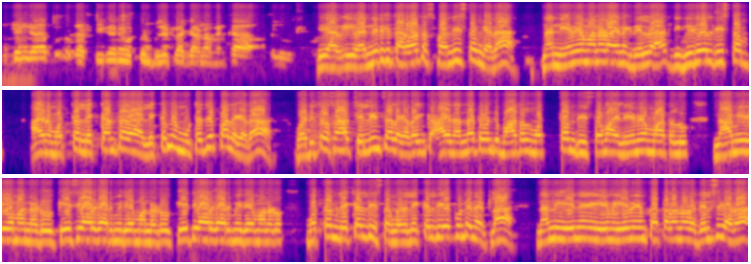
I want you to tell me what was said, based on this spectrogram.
ముఖ్యంగా ఒక స్పీకర్ని పట్టుకుని బుల్లెట్ రాజు అనడం వెనుక అసలు ఇవ- ఇవన్నిటికి తర్వాత స్పందిస్తాం కదా. నన్ను ఏమేమన్నాడు ఆయనకు తెలియదా వీడియోలు తీస్తాం. ఆయన మొత్తం లెక్క అంతా లెక్క మేము ముట్ట చెప్పాలి కదా. వడ్డీతో సహా చెల్లించాలి కదా. ఇంకా ఆయన అన్నటువంటి మాటలు మొత్తం తీస్తాము. ఆయన ఏమేమి మాటలు? నా మీద ఏమన్నాడు? కేసీఆర్ గారి మీద ఏమన్నాడు? కేటీఆర్ గారి మీద ఏమన్నాడు? మొత్తం లెక్కలు తీస్తాం కదా. లెక్కలు తీయకుంటేనే ఎట్లా? నన్ను ఏమే ఏమి ఏమేమి కథలు తెలుసు కదా.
